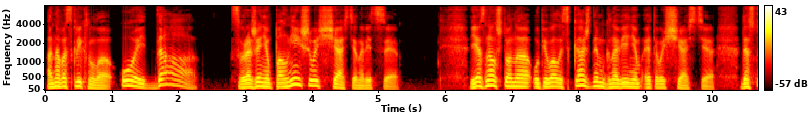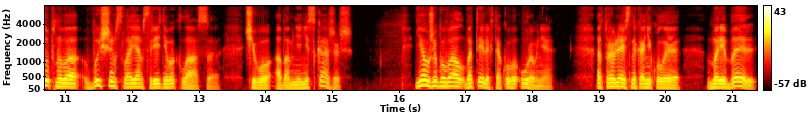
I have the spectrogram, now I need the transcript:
она воскликнула «Ой, да!» с выражением полнейшего счастья на лице. Я знал, что она упивалась каждым мгновением этого счастья, доступного высшим слоям среднего класса, чего обо мне не скажешь. Я уже бывал в отелях такого уровня. Отправляясь на каникулы в Марибель,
